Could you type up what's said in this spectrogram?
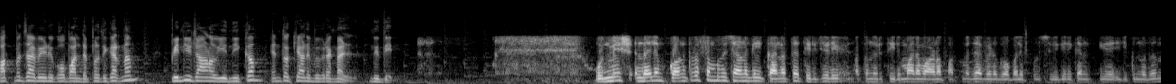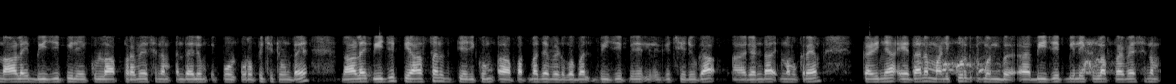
പത്മജ വേണുഗോപാലിന്റെ പ്രതികരണം. പിന്നീടാണോ ഈ നീക്കം? എന്തൊക്കെയാണ് വിവരങ്ങൾ? നിതിൻ. ഉന്മേഷ് എന്തായാലും കോൺഗ്രസ് സംബന്ധിച്ചാണെങ്കിൽ കനത്ത തിരിച്ചടി ഉണ്ടാക്കുന്ന ഒരു തീരുമാനമാണ് പത്മജ വേണുഗോപാൽ ഇപ്പോൾ സ്വീകരിക്കാൻ ഇരിക്കുന്നത്. നാളെ ബി ജെ പിയിലേക്കുള്ള പ്രവേശനം എന്തായാലും ഇപ്പോൾ ഉറപ്പിച്ചിട്ടുണ്ട്. നാളെ ബി ജെ പി ആസ്ഥാനത്തെത്തിയായിരിക്കും പത്മജ വേണുഗോപാൽ ബി ജെ പിയിലേക്ക് ചേരുക. രണ്ട് നമുക്കറിയാം കഴിഞ്ഞ ഏതാനും മണിക്കൂറുകൾക്ക് മുൻപ് ബി ജെ പിയിലേക്കുള്ള പ്രവേശനം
